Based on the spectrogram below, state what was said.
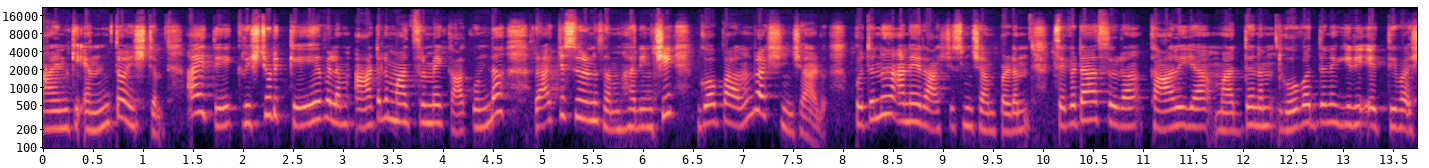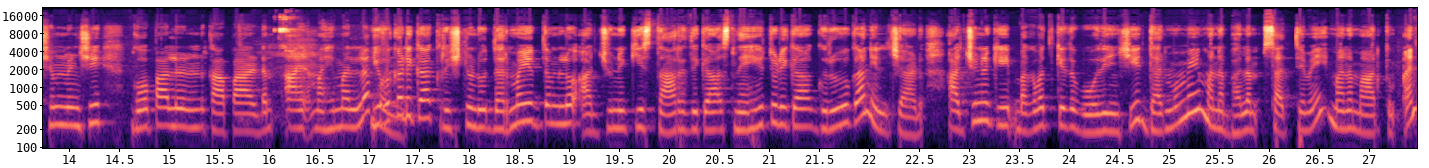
ఆయనకి ఎంతో ఇష్టం. అయితే కృష్ణుడు కేవలం ఆటలు మాత్రమే కాకుండా రాక్షసులను సంహరించి గోపాలను రక్షించాడు. పుతన అనే రాక్షసుని చంపడం శకటాసుర కాళియ మర్దనం గోవర్ధనగిరి ఎత్తి వశం నుంచి గోపాలులను కాపాడడం ఆయన మహిమల్లో యువకుడిగా కృష్ణుడు ధర్మయుద్ధంలో అర్జునికి సారథిగా స్నేహితుడిగా గురువుగా నిలిచాడు. అర్జునుడికి భగవద్గీత బోధించి ధర్మమే మన బలం సత్యమే మన మార్గం అని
